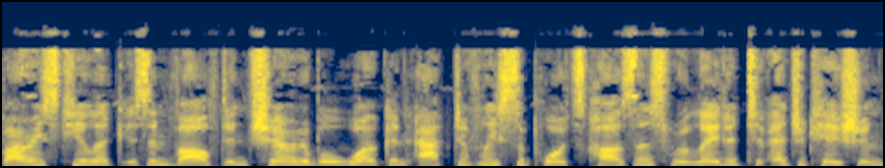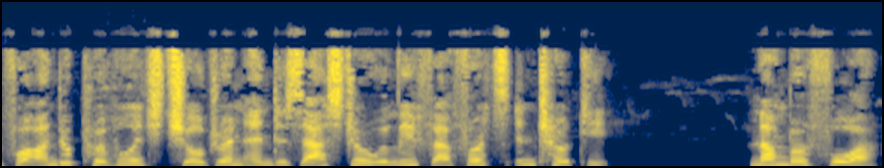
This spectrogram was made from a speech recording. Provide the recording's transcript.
Barış Kılıç is involved in charitable work and actively supports causes related to education for underprivileged children and disaster relief efforts in Turkey. Number 4.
